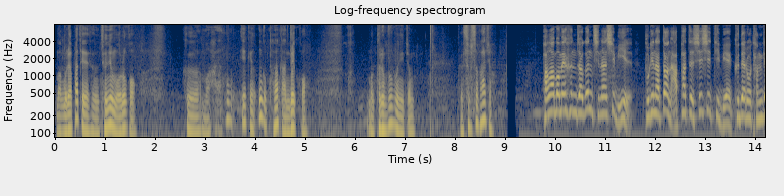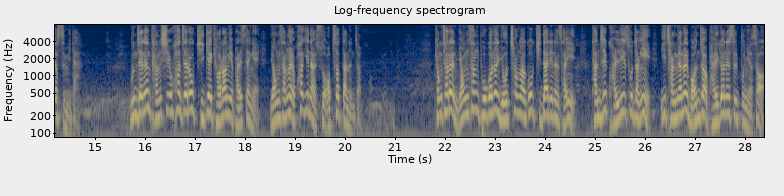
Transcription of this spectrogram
막 우리 아파트에 대해서는 전혀 모르고 그 뭐 이렇게 언급도 하나도 안 됐고 뭐 그런 부분이 좀 섭섭하죠. 방화범의 흔적은 지난 12일 불이 났던 아파트 CCTV에 그대로 담겼습니다. 문제는 당시 화재로 기계 결함이 발생해 영상을 확인할 수 없었다는 점. 경찰은 영상 복원을 요청하고 기다리는 사이 단지 관리소장이 이 장면을 먼저 발견했을 뿐이어서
